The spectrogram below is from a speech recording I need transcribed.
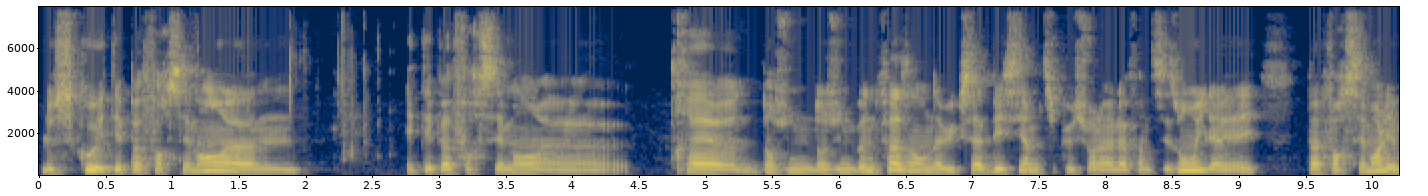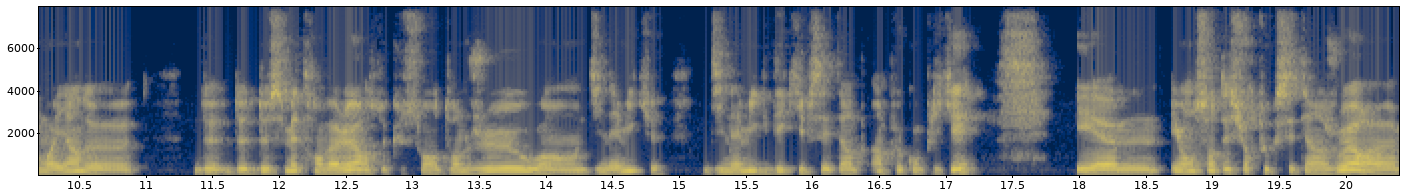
Le SCO était pas forcément, euh, était pas forcément euh, très euh, dans une dans une bonne phase. Hein. On a vu que ça a baissé un petit peu sur la, la, fin de saison. Il avait pas forcément les moyens de de, de, se mettre en valeur, que ce soit en temps de jeu ou en dynamique dynamique d'équipe. C'était un, un, peu compliqué. Et, et on sentait surtout que c'était un joueur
